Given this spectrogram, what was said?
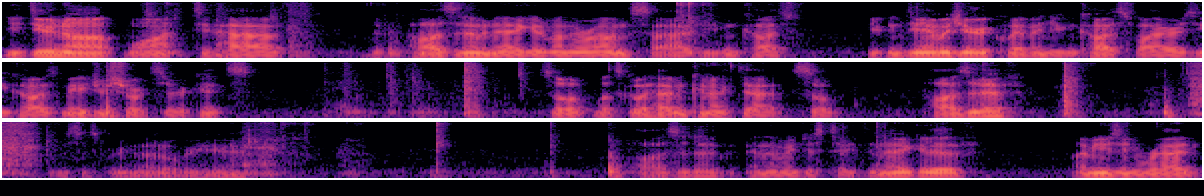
You do not want to have the positive and negative on the wrong side. You can cause, you can damage your equipment, you can cause fires, you can cause major short circuits. So let's go ahead and connect that. So positive, let's just bring that over here positive, and then we just take the negative I'm using red.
